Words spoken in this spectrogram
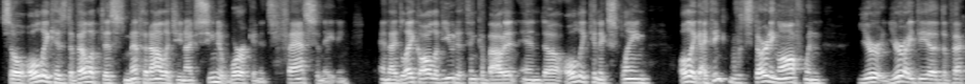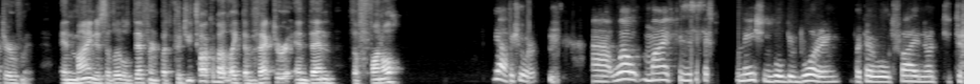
So Oleg has developed this methodology and I've seen it work and it's fascinating. And I'd like all of you to think about it. And uh, Oleg can explain. Oleg, I think starting off when your your idea, the vector and mine is a little different, but could you talk about like the vector and then the funnel? Yeah, for sure. Uh, well, my physicist explanation will be boring, but I will try not to to,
